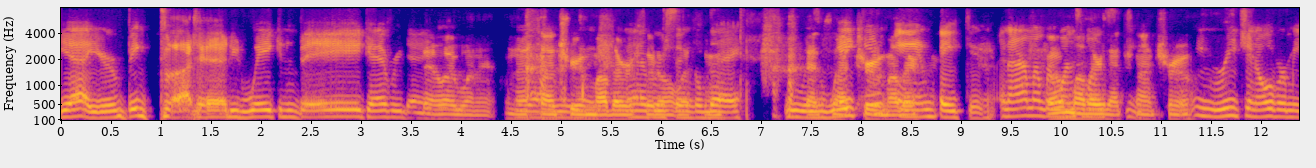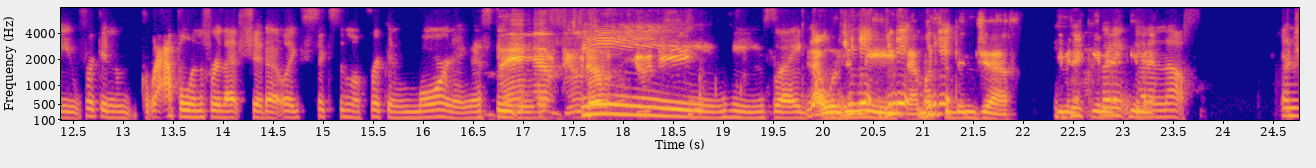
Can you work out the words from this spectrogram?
yeah, you're a big butthead. You'd wake and bake every day. No, I wouldn't. And that's yeah, not true, mother. Every so single day. You was waking true, and baking. And I remember oh, once, mother, once that's you, not true. You reaching over me, freaking grappling for that shit at like six in the freaking morning. This dude Damn, dude, He's like, that wasn't me. that must have been Jeff. Give me he couldn't get enough. And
